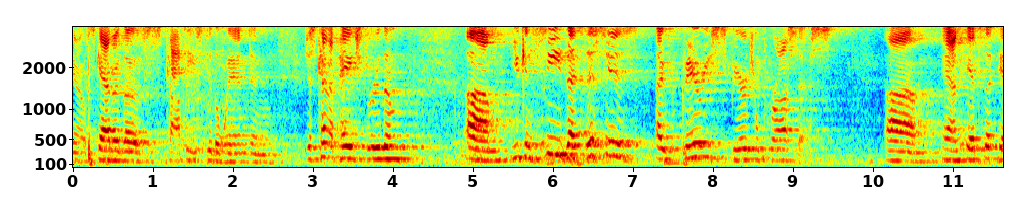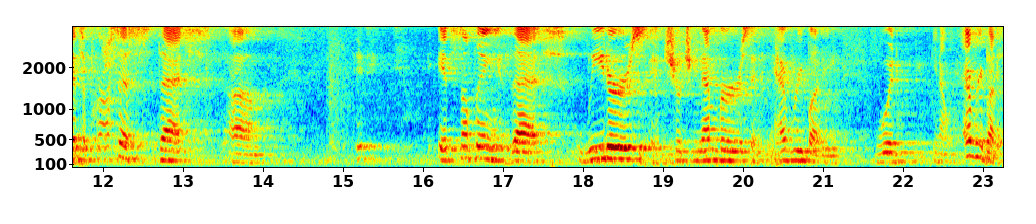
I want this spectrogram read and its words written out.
you know, scatter those copies to the wind and just kind of page through them. Um, you can see that this is a very spiritual process. Um, and it's a, it's a process that um, it, it's something that leaders and church members and everybody would, you know, everybody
